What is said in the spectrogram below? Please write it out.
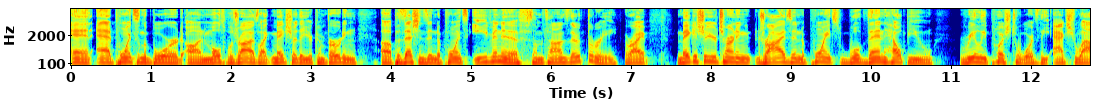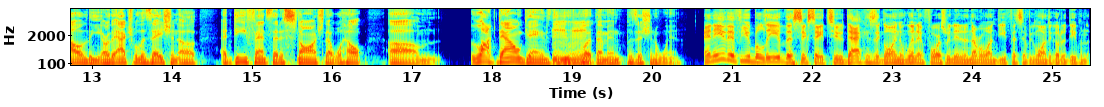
and add points on the board on multiple drives. Like make sure that you're converting uh, possessions into points, even if sometimes they're three, right? Making sure you're turning drives into points will then help you really push towards the actuality or the actualization of a defense that is staunch that will help um, lock down games that you've put them in position to win. And even if you believe that 682 Dak isn't going to win it for us, we need a number one defense if we wanted to go to deep in the,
